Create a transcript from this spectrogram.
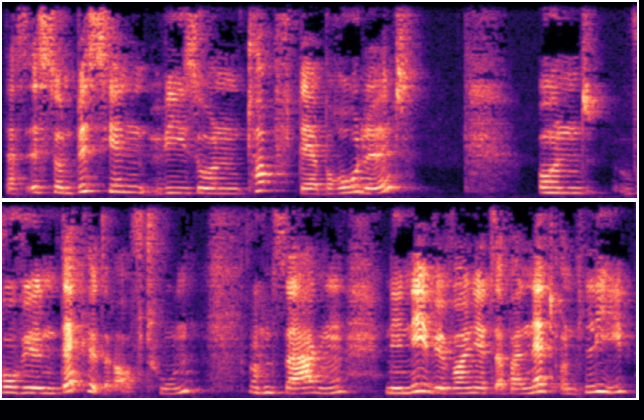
Das ist so ein bisschen wie so ein Topf, der brodelt und wo wir einen Deckel drauf tun und sagen, nee, nee, wir wollen jetzt aber nett und lieb,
